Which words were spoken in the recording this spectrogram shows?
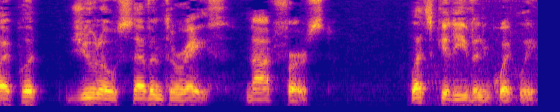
I put Juno seventh or eighth, not first. Let's get even quickly.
